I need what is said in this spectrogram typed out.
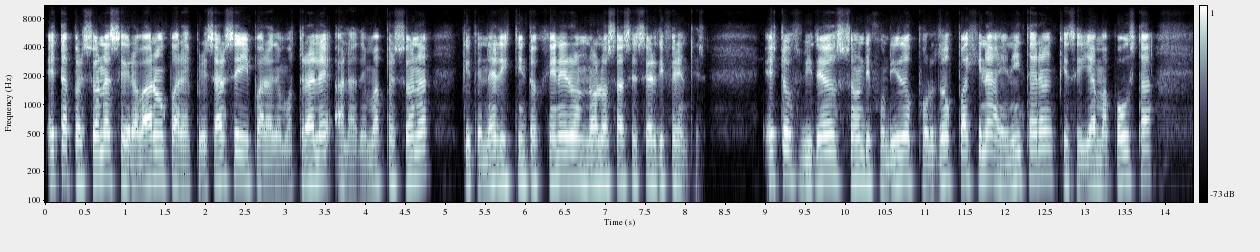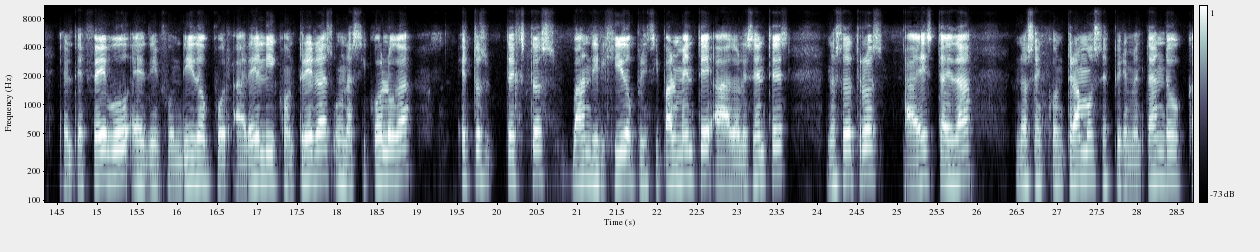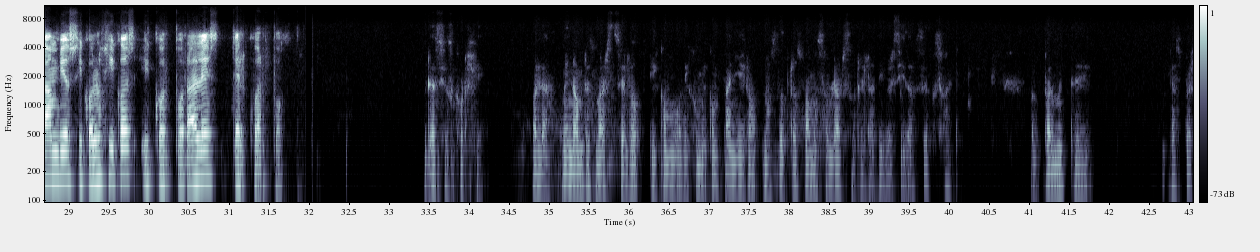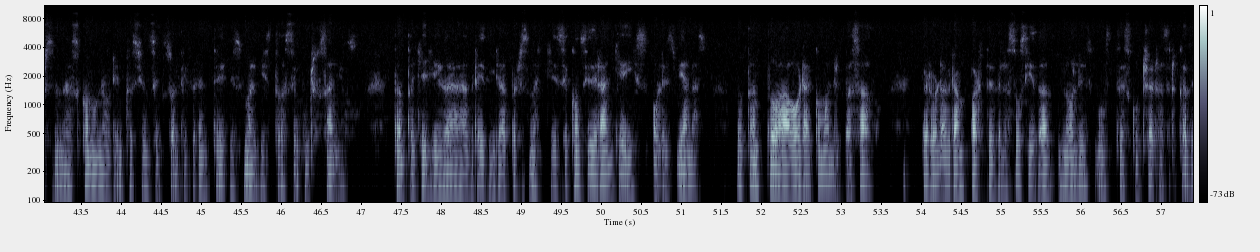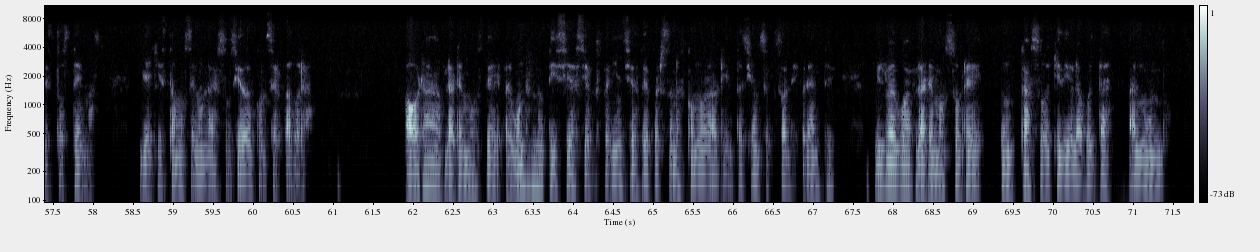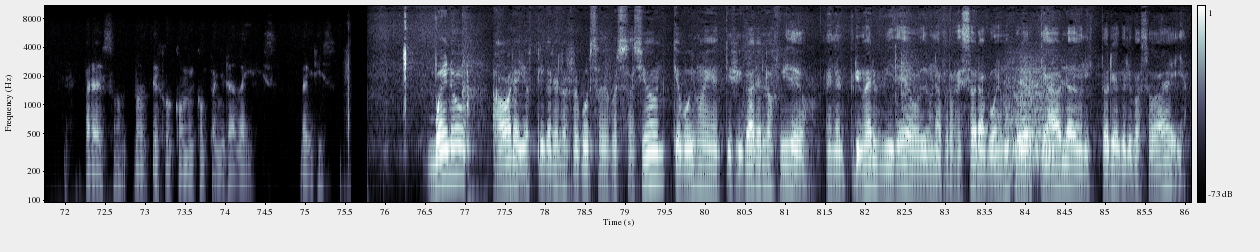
Estas personas se grabaron para expresarse y para demostrarle a las demás personas que tener distintos géneros no los hace ser diferentes. Estos videos son difundidos por dos páginas en Instagram que se llama Posta. El de Facebook es difundido por Areli Contreras, una psicóloga. Estos textos van dirigidos principalmente a adolescentes. Nosotros a esta edad nos encontramos experimentando cambios psicológicos y corporales del cuerpo. Gracias, Jorge. Hola, mi nombre es Marcelo y como dijo mi compañero, nosotros vamos a hablar sobre la diversidad sexual. Actualmente, las personas con una orientación sexual diferente es mal visto hace muchos años, tanto que llega a agredir a personas que se consideran gays o lesbianas, no tanto ahora como en el pasado pero la gran parte de la sociedad no les gusta escuchar acerca de estos temas, ya que estamos en una sociedad conservadora. Ahora hablaremos de algunas noticias y experiencias de personas con una orientación sexual diferente y luego hablaremos sobre un caso que dio la vuelta al mundo. Para eso los dejo con mi compañera Dairis. Dairis. Bueno, ahora yo explicaré los recursos de persuasión que pudimos identificar en los videos. En el primer video de una profesora podemos ver que habla de una historia que le pasó a ella.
